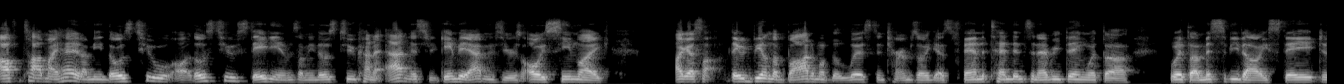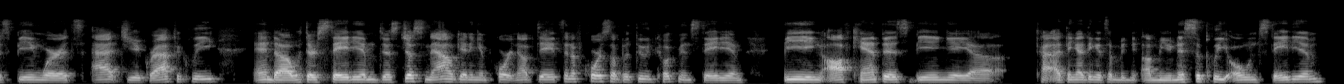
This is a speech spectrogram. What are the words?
off the top of my head, I mean those two uh, those two stadiums, I mean those two kind of atmosphere game day atmospheres always seem like I guess uh, they would be on the bottom of the list in terms of I guess fan attendance and everything with uh with uh, Mississippi Valley State just being where it's at geographically and uh, with their stadium just just now getting important updates, and of course, a Bethune Cookman Stadium being off campus, being a uh, I think I think it's a, a municipally owned stadium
